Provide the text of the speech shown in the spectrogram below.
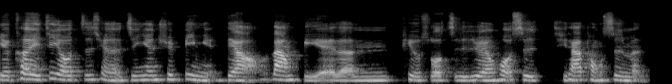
也可以借由之前的经验去避免掉让别人，譬如说职员或是其他同事们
